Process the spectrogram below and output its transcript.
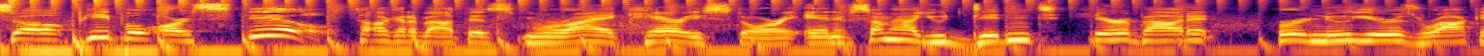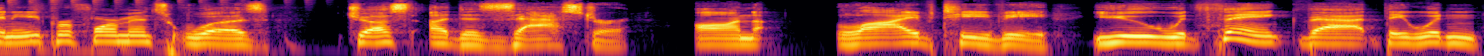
So people are still talking about this Mariah Carey story, and if somehow you didn't hear about it, her New Year's Rockin' Eve performance was just a disaster on live TV. You would think that they wouldn't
